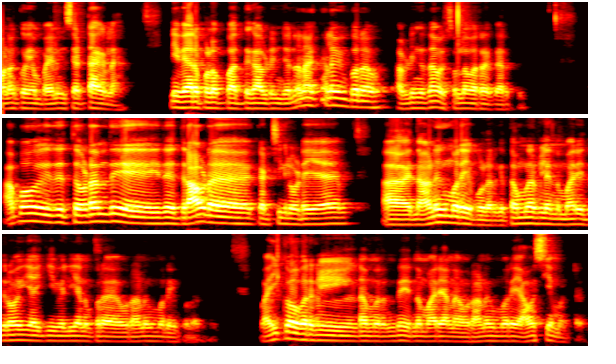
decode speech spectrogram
உனக்கும் என் பையனுக்கு செட் ஆகலை. நீ வேற பொழப்பு பார்த்துக்க அப்படின்னு சொன்னால் நான் கிளம்பி போகிறேன் அப்படிங்கிறது தான் அவர் சொல்ல வர்ற கருத்து. அப்போது இது தொடர்ந்து இது திராவிட கட்சிகளுடைய இந்த அணுகுமுறை போல இருக்குது தமிழர்கள் இந்த மாதிரி துரோகியாக்கி வெளியே அனுப்புகிற ஒரு அணுகுமுறை போல இருக்குது வைகோ அவர்களிடமிருந்து இந்த மாதிரியான ஒரு அணுகுமுறை அவசியமற்றது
